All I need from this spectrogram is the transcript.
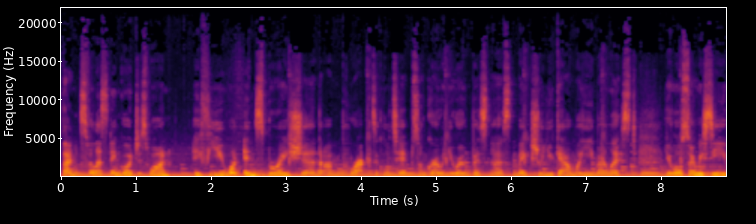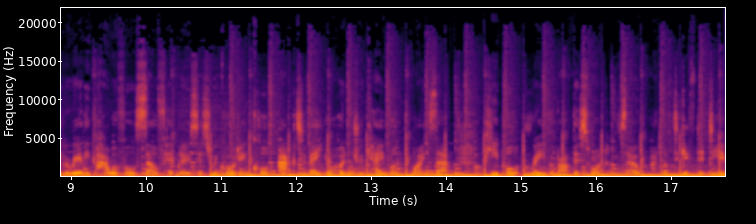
Thanks for listening, gorgeous one. If you want inspiration and practical tips on growing your own business, make sure you get on my email list. You'll also receive a really powerful self hypnosis recording called Activate Your 100k Month Mindset. People rave about this one, so I'd love to gift it to you.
